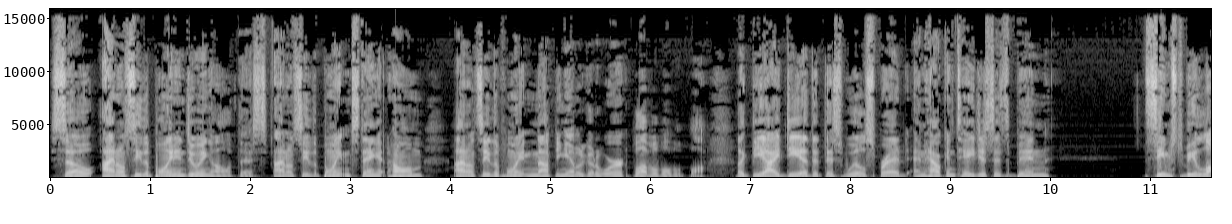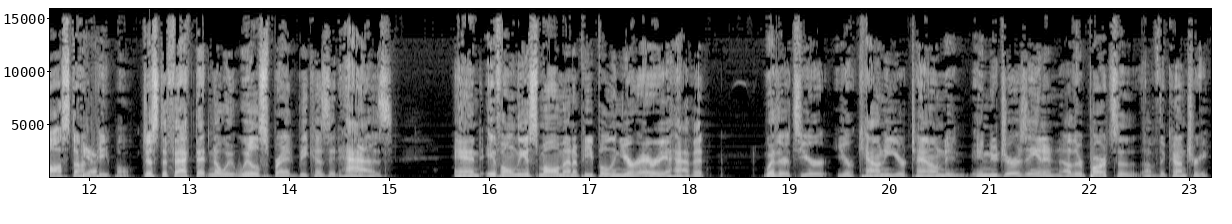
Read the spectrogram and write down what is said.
so I don't see the point in doing all of this. I don't see the point in staying at home. I don't see the point in not being able to go to work. Blah blah blah blah blah. Like the idea that this will spread and how contagious it's been seems to be lost on people. Just the fact that no, it will spread because it has, and if only a small amount of people in your area have it, whether it's your, your county, your town in, in New Jersey and in other parts of, of the country,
